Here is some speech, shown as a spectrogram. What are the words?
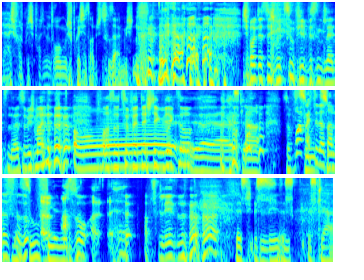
Ja, ich wollte mich bei dem Drogengespräch jetzt auch nicht zu sehr einmischen. ich wollte jetzt nicht mit zu viel Wissen glänzen, weißt du, wie ich meine? Oh, Was so zu verdächtig wirkt, so. Ja, ja, ist klar. So, was Zu- weißt du das zu- alles? zu so, viel äh, ach so, äh, äh, hab ich gelesen. Ist, ist, gelesen. ist, ist klar.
